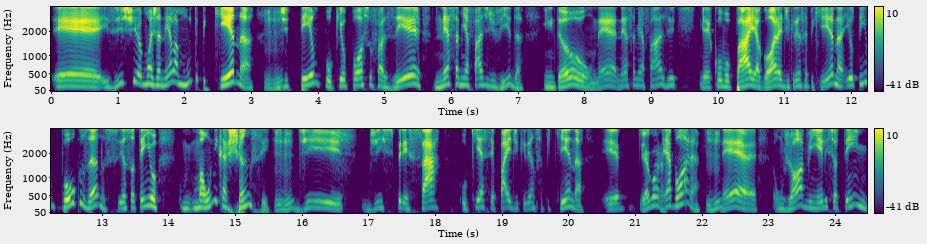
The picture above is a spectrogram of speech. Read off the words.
É, existe uma janela muito pequena Uhum. de tempo que eu posso fazer nessa minha fase de vida. Então, né, nessa minha fase é, como pai agora de criança pequena, eu tenho poucos anos. Eu só tenho uma única chance Uhum. de, de expressar o que é ser pai de criança pequena. É, E agora? é agora, Uhum. né? Um jovem, ele só tem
